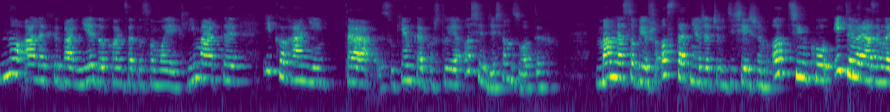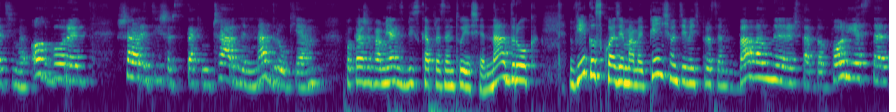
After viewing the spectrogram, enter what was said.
No ale chyba nie do końca to są moje klimaty. I kochani, ta sukienka kosztuje 80 zł. Mam na sobie już ostatnie rzeczy w dzisiejszym odcinku i tym razem lecimy od góry. Szary t-shirt z takim czarnym nadrukiem. Pokażę Wam, jak z bliska prezentuje się nadruk. W jego składzie mamy 59% bawełny, reszta to poliester.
